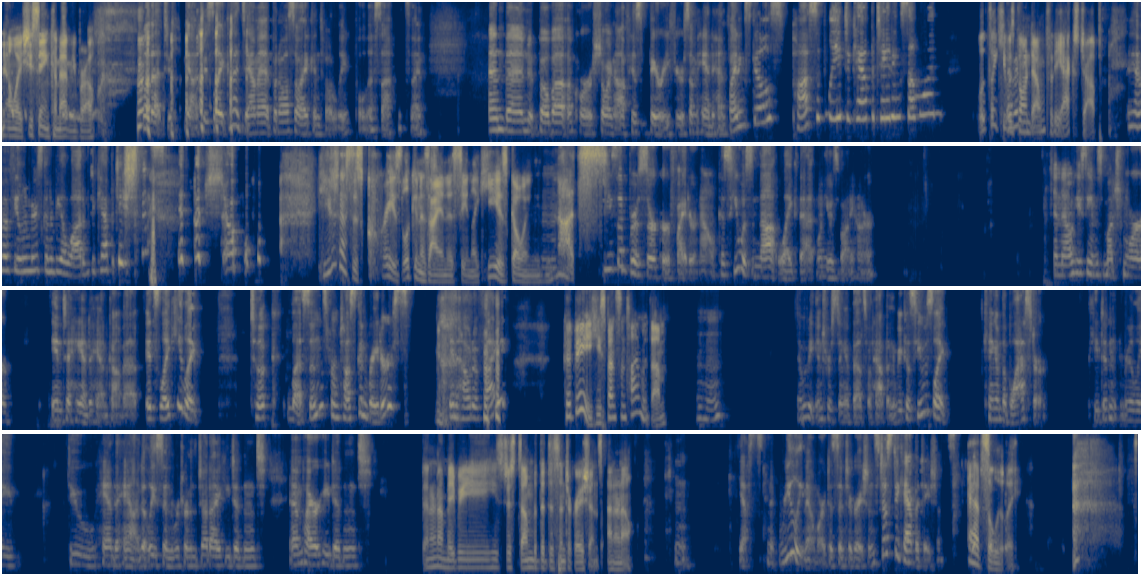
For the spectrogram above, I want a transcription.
No way, she's saying, "Come at me, bro." well, that too. Yeah, she's like, God damn it. But also, I can totally pull this off. It's fine. And then Boba, of course, showing off his very fearsome hand-to-hand fighting skills, possibly decapitating someone. Looks like he was Evan- going down for the axe chop. I have a feeling there's going to be a lot of decapitations in the show. He just has this crazed look in his eye in this scene. Like he is going Mhm. nuts. He's a berserker fighter now because he was not like that when he was a bounty hunter. And now he seems much more into hand-to-hand combat. It's like he like took lessons from Tuscan Raiders in how to fight. Could be. He spent some time with them. hmm It would be interesting if that's what happened because he was like king of the blaster. He didn't really do hand to hand, at least in Return of the Jedi. He didn't. Empire, he didn't. I don't know. Maybe he's just done with the disintegrations. I don't know. Yes, really no more disintegrations, just decapitations. Absolutely.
